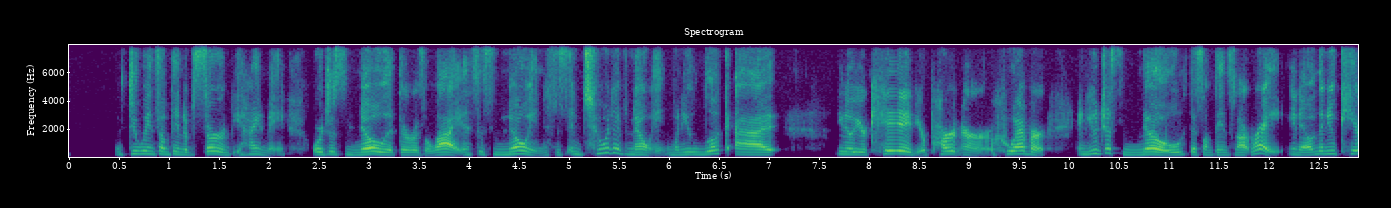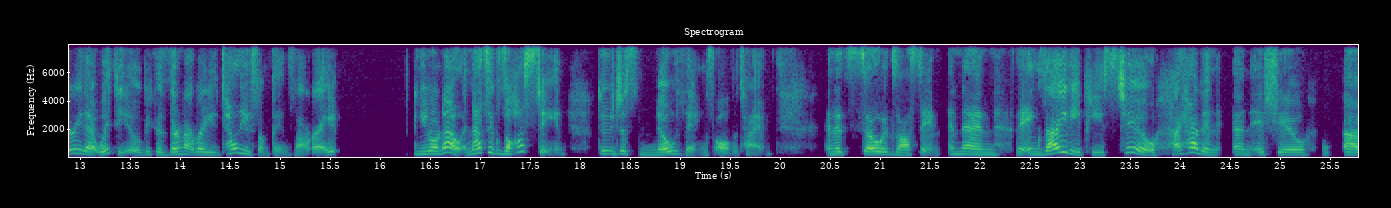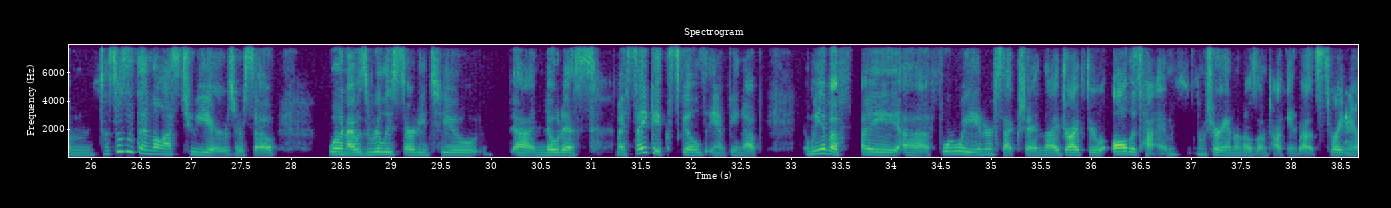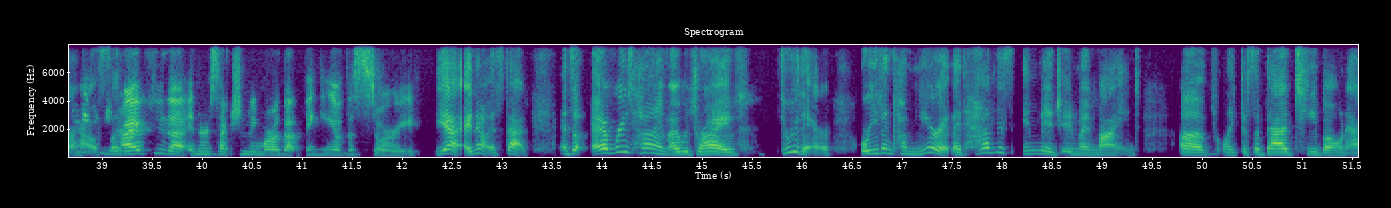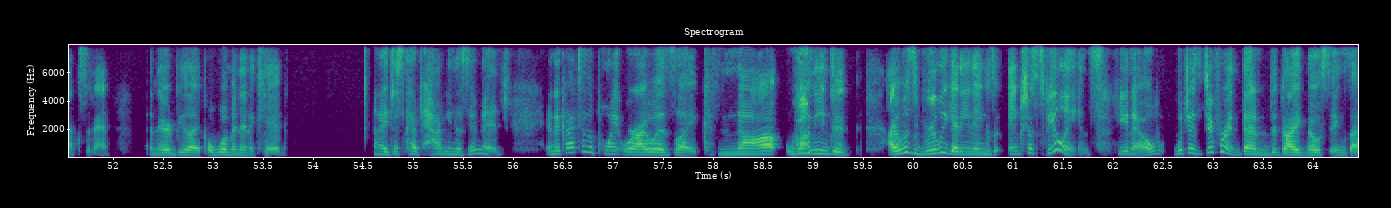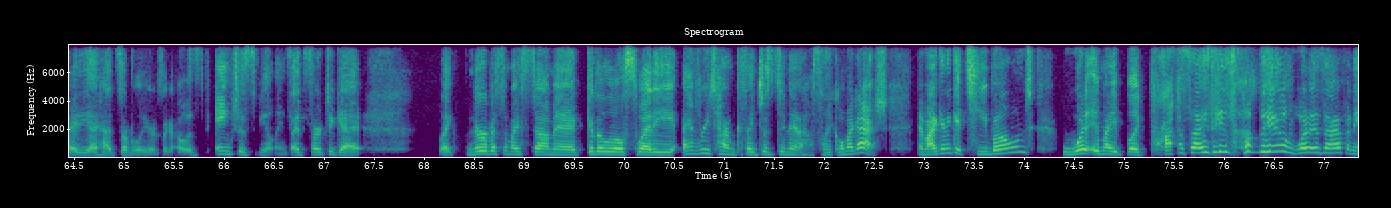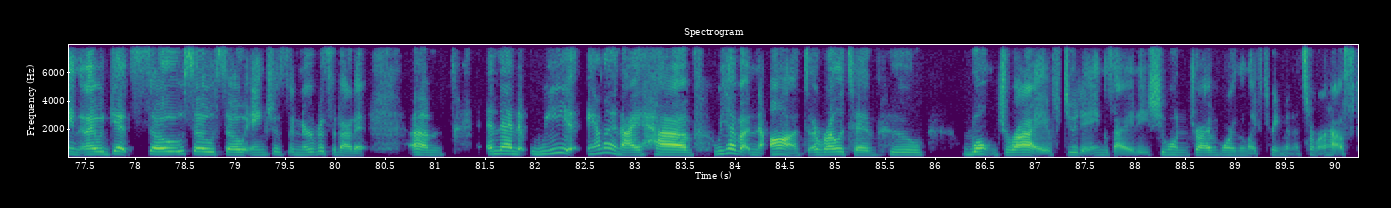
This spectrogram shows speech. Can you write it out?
doing something absurd behind me or just know that there was a lie. And it's this knowing, it's this intuitive knowing. When you look at, you know, your kid, your partner, whoever, and you just know that something's not right, you know, and then you carry that with you because they're not ready to tell you something's not right. You don't know. And that's exhausting to just know things all the time. And it's so exhausting. And then the anxiety piece too. I had an, an issue. Um, this was within the last two years or so when I was really starting to uh, notice my psychic skills amping up. And we have a, a, a uh, four way intersection that I drive through all the time. I'm sure Anna knows what I'm talking about. It's right near our house. Like, drive through that intersection anymore without thinking of the story. Yeah, I know it's bad. And so every time I would drive through there or even come near it, I'd have this image in my mind of like just a bad T bone accident. And there'd be like a woman and a kid and I just kept having this image. And it got to the point where I was like not wanting to, I was really getting anxious feelings, you know, which is different than the diagnosed anxiety I had several years ago. It was anxious feelings. I'd start to get like nervous in my stomach, get a little sweaty every time because I just didn't. I was like, oh my gosh, am I going to get T boned? What am I like prophesizing something? what is happening? And I would get so, so, so anxious and nervous about it. Um, and then we anna and i have we have an aunt a relative who won't drive due to anxiety. She won't drive more than like three minutes from our house.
